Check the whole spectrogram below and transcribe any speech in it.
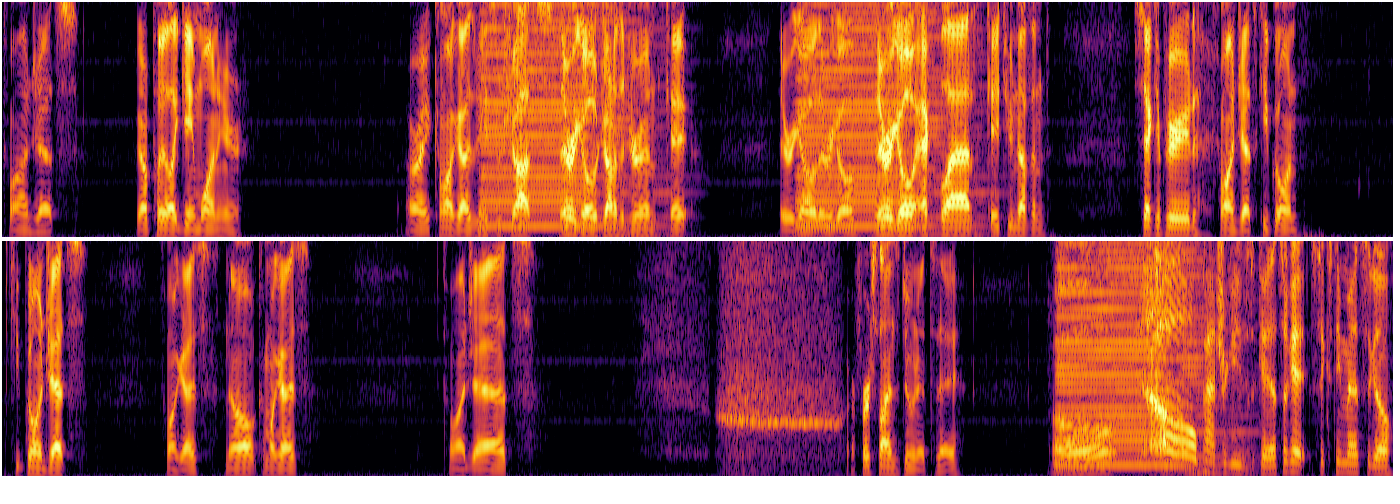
Come on, Jets. We gotta play like game one here. All right, come on, guys. We need some shots. There we go. Jonathan Drouin. Okay. There we go. There we go. There we go. Ekblad. Okay, two nothing. Second period. Come on, Jets. Keep going. Keep going, Jets. Come on, guys. No, come on, guys. Come on, Jets. Our first line's doing it today. Oh, no! Patrick Eaves. Okay, that's okay. 16 minutes to go.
